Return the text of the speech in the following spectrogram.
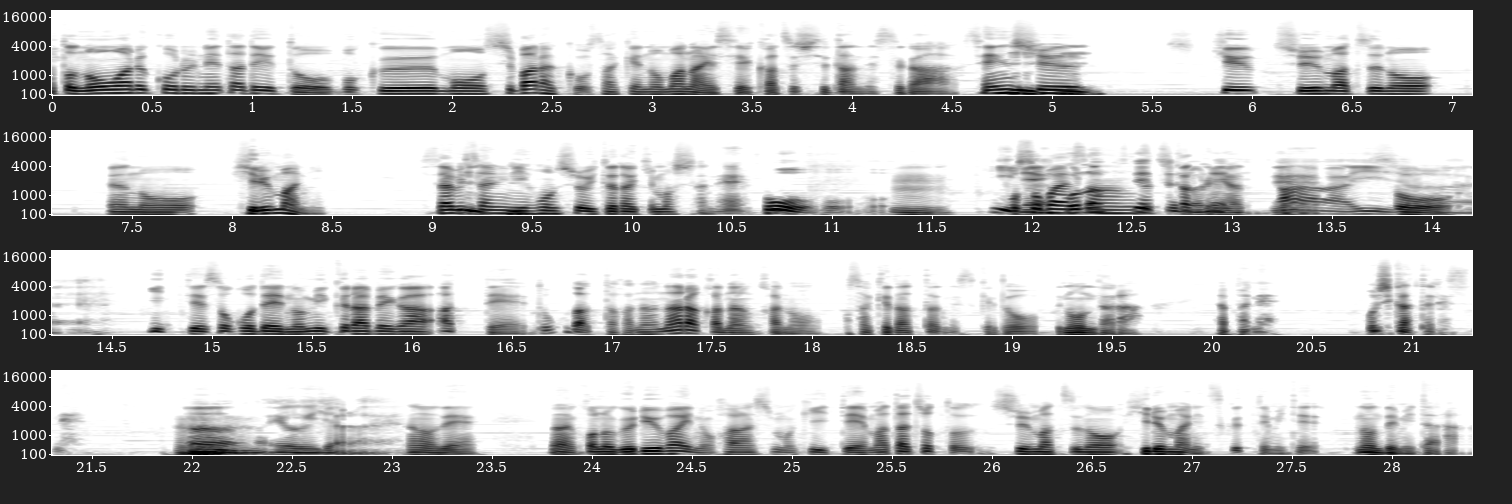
あとノンアルコールネタで言うと僕もしばらくお酒飲まない生活してたんですが先週、うんうん週週末のあの昼間に久々に日本酒をいただきましたね。ほうほうほう。うん。いいね。お蕎麦屋さんが近くにあって、ああ、いいじゃない。行ってそこで飲み比べがあってどこだったかな？奈良かなんかのお酒だったんですけど飲んだらやっぱね美味しかったですね。うん、良いじゃない。なので、まあこのグリューワインのお話も聞いて、またちょっと週末の昼間に作ってみて飲んでみたら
